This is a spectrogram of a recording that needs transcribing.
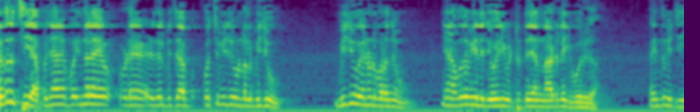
എതിർച്ചയാ. അപ്പൊ ഞാൻ ഇന്നലെ ഇവിടെ എഴുതേൽപ്പിച്ച കൊച്ചു ബിജു ഉണ്ടല്ലോ ബിജു. ബിജു എന്നോട് പറഞ്ഞു ഞാൻ അബുദാബിയിലെ ജോലി വിട്ടിട്ട് ഞാൻ നാട്ടിലേക്ക് പോരുക. എന്തു പറ്റി?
